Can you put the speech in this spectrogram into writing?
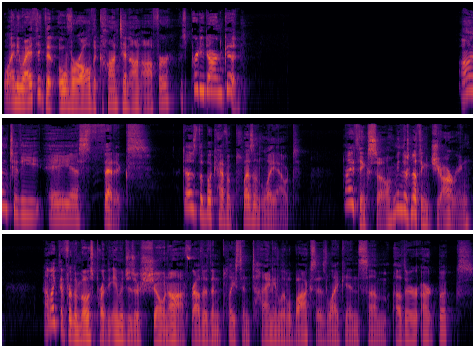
Well, anyway, I think that overall the content on offer is pretty darn good. On to the aesthetics. Does the book have a pleasant layout? I think so. I mean, there's nothing jarring. I like that for the most part the images are shown off rather than placed in tiny little boxes like in some other art books.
